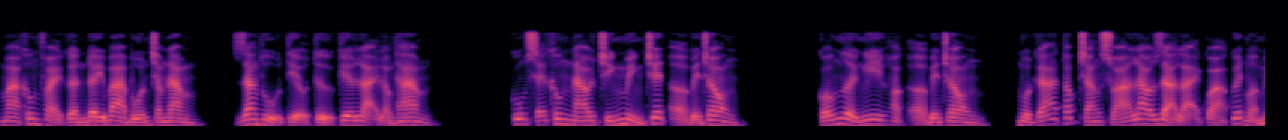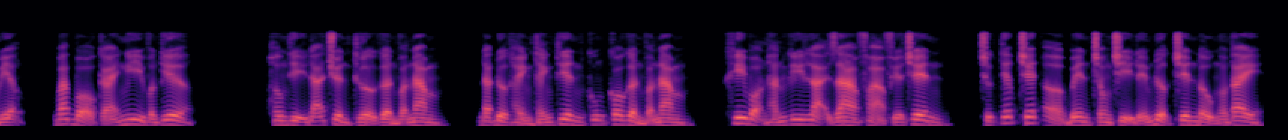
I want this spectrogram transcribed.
mà không phải gần đây ba bốn trăm năm, giang thủ tiểu tử kia lại lòng tham, cũng sẽ không náo chính mình chết ở bên trong. Có người nghi hoặc ở bên trong, một gã tóc trắng xóa lao giả lại quả quyết mở miệng, bác bỏ cái nghi vấn kia. Hồng thị đã truyền thừa gần vạn năm, đạt được hành thánh thiên cũng có gần vạn năm, khi bọn hắn ghi lại ra phả phía trên trực tiếp chết ở bên trong chỉ đếm được trên đầu ngón tay,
